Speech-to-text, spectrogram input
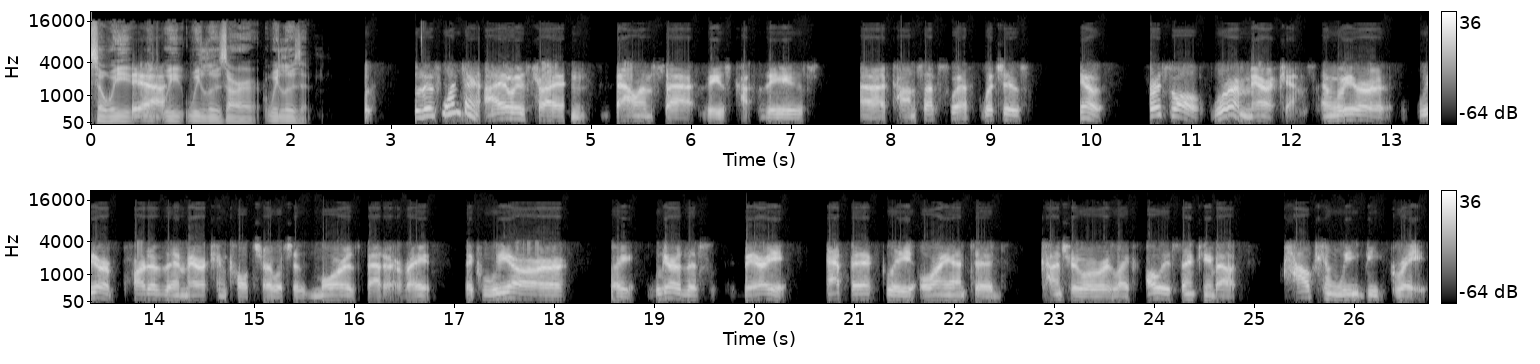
so we Yeah. we, we, we lose our we lose it. So there's one thing I always try and balance that these these uh, concepts with, which is, you know, first of all, we're Americans, and we are we are part of the American culture, which is more is better, right? Like we are like we are this very epically oriented country where we're like always thinking about how can we be great,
